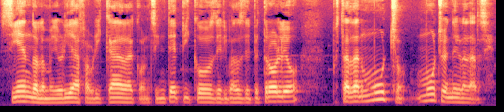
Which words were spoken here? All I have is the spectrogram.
siendo la mayoría fabricada con sintéticos derivados del petróleo, pues tardan mucho, mucho en degradarse.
